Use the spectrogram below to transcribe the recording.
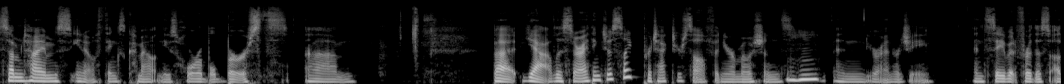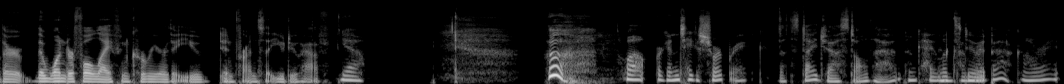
Sometimes, you know, things come out in these horrible bursts. Um but yeah, listener, I think just like protect yourself and your emotions hmm and your energy and save it for this other the wonderful life and career that you and friends that you do have. Yeah. Whew. Well, we're going to take a short break. Let's digest all that. Okay, let's do right it. back. All right.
